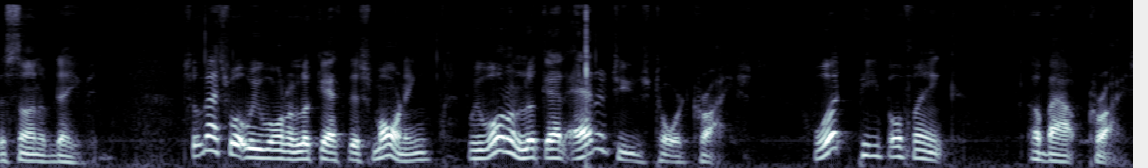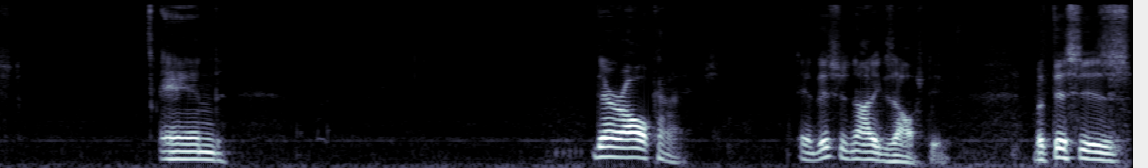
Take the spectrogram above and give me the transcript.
The son of David. So that's what we want to look at this morning. We want to look at attitudes toward Christ. What people think about Christ. And there are all kinds and this is not exhaustive, but this is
